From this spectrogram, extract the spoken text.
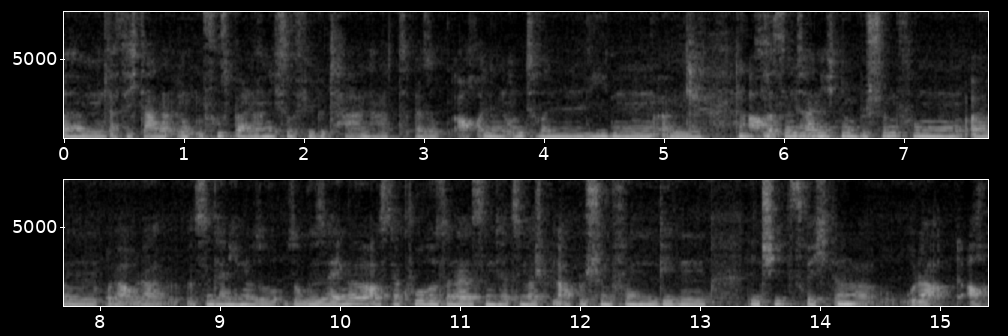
ähm, dass sich da im Fußball noch nicht so viel getan hat. Also auch in den unteren Ligen. Ähm, auch es sind ja. ja. nicht nur Beschimpfungen ähm, oder, oder es sind ja nicht nur so, so Gesänge aus der Kurve, sondern es sind ja zum Beispiel auch Beschimpfungen gegen den Schiedsrichter oder auch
